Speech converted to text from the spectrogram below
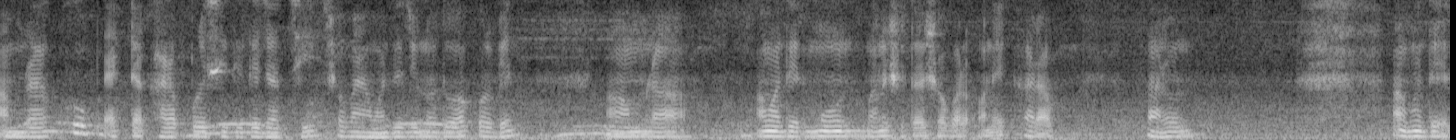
আমরা খুব একটা খারাপ পরিস্থিতিতে যাচ্ছি। সবাই আমাদের জন্য দোয়া করবেন। আমরা, আমাদের মন, মানসিকতা সবার অনেক খারাপ। কারণ আমাদের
